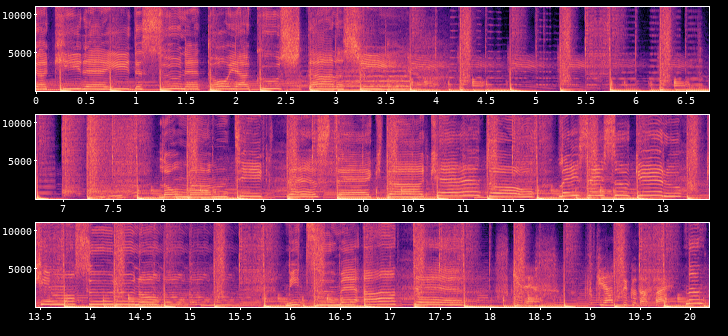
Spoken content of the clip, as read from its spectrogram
が綺麗ですね。と訳したらしい。ロマンティックで素敵だけど冷静すぎる気もするの。見つめ合って。好きです。付き合ってください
